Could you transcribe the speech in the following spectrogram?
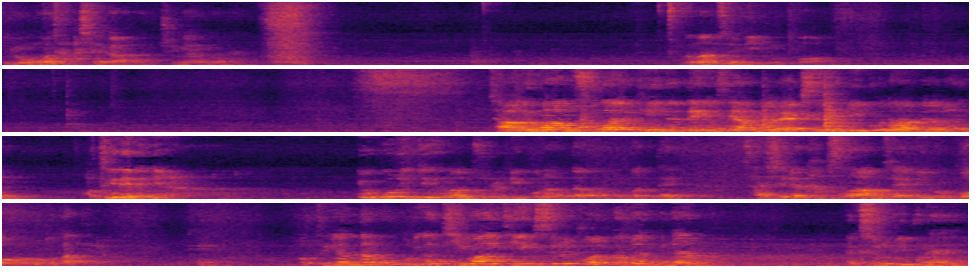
이렇게. 용어 자체가 중요한 건 아니에요. 음함수의 미분법. 자, 음함수가 이렇게 있는데 이것을 양변을 x로 미분하면은 어떻게 되느냐? 요거를 이제 음함수를 미분한다고 하는 건데 사실은 합성함수의 미분법하고 똑같아요. 오케이? 어떻게 한다고? 우리가 dy, dx를 구할 거면 그냥 x로 미분해.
